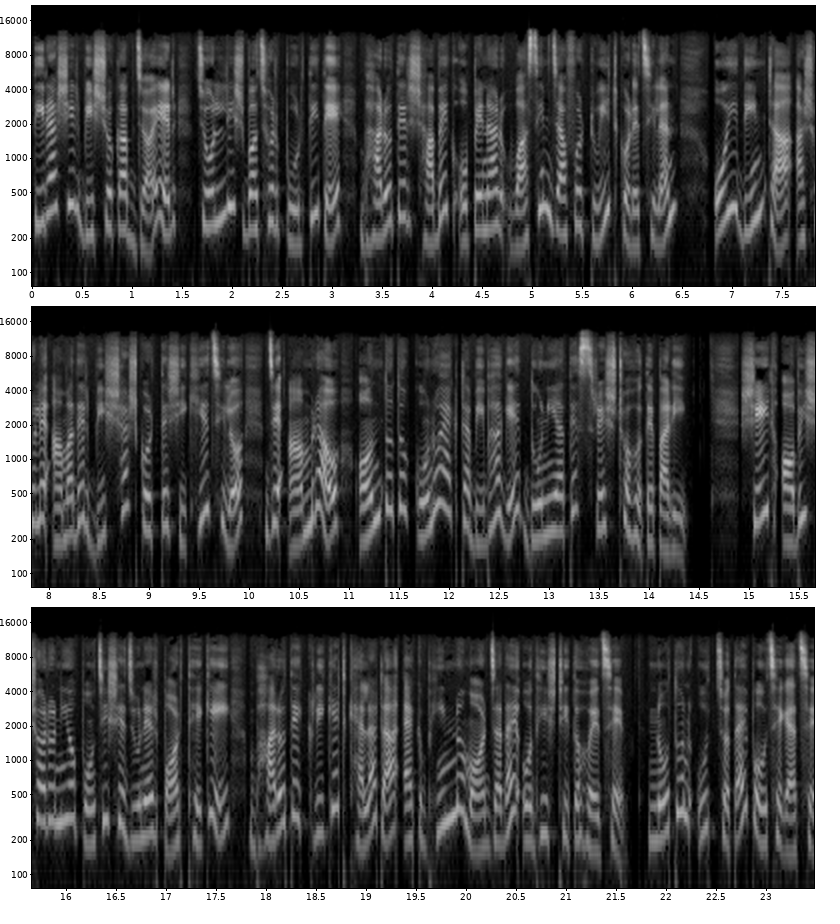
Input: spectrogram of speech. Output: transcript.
তিরাশির বিশ্বকাপ জয়ের চল্লিশ বছর পূর্তিতে ভারতের সাবেক ওপেনার ওয়াসিম জাফর টুইট করেছিলেন, ওই দিনটা আসলে আমাদের বিশ্বাস করতে শিখিয়েছিল যে আমরাও অন্তত কোনো একটা বিভাগে দুনিয়াতে শ্রেষ্ঠ হতে পারি। সেই অবিস্মরণীয় পঁচিশে জুনের পর থেকেই ভারতে ক্রিকেট খেলাটা এক ভিন্ন মর্যাদায় অধিষ্ঠিত হয়েছে, নতুন উচ্চতায় পৌঁছে গেছে।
